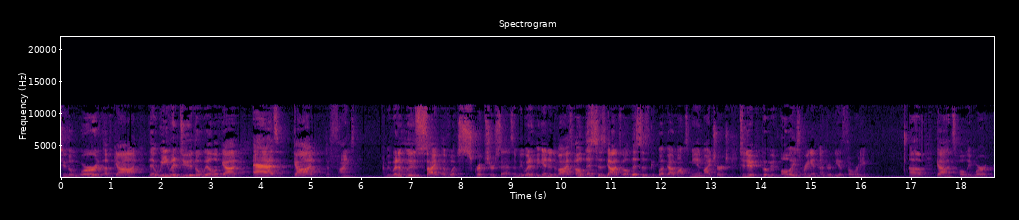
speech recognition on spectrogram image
to the Word of God, that we would do the will of God as God defines it. And we wouldn't lose sight of what Scripture says, and we wouldn't begin to devise, oh, this is God's will, this is what God wants me and my church to do. But we would always bring it under the authority of God's holy word.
